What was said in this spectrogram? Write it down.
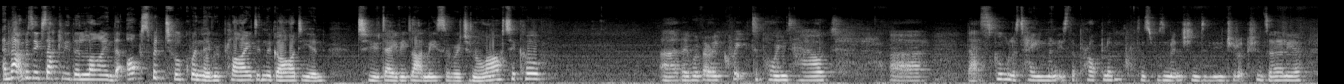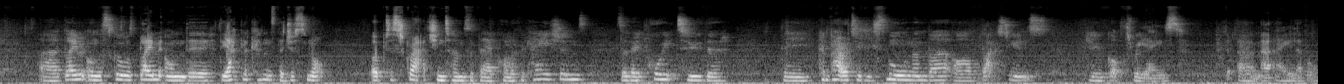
And that was exactly the line that Oxford took when they replied in The Guardian to David Lammy's original article. Uh, they were very quick to point out uh, that school attainment is the problem, as was mentioned in the introductions earlier. Uh, blame it on the schools, blame it on the, the applicants, they're just not up to scratch in terms of their qualifications. So they point to the, the comparatively small number of black students who got three A's um, at A level.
